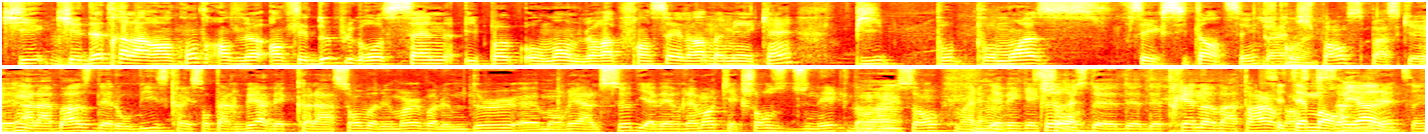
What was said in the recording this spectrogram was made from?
qui est, qui est d'être à la rencontre entre, le- entre les deux plus grosses scènes hip-hop au monde, le rap français et le rap américain. Puis pour, pour moi, c'est excitant, tu sais. je Ben, pense parce que Mhm. à la base Dead Obies, quand ils sont arrivés avec Collation volume 1, volume 2, euh, Montréal Sud, il y avait vraiment quelque chose d'unique dans Ouais. le son. Voilà. Il y avait quelque C'est chose de, de, de très novateur. dans ce C'était Montréal, amenaient. tu sais.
